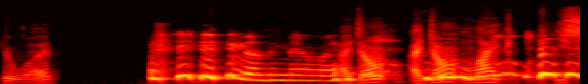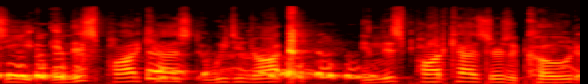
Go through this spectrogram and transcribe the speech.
You what? Nothing there. mind. I don't I don't like you see in this podcast we do not in this podcast there's a code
